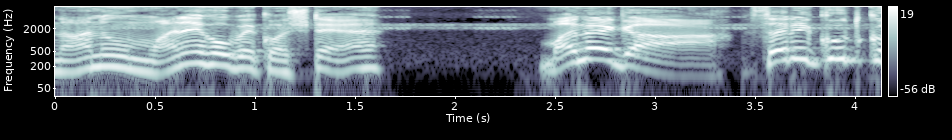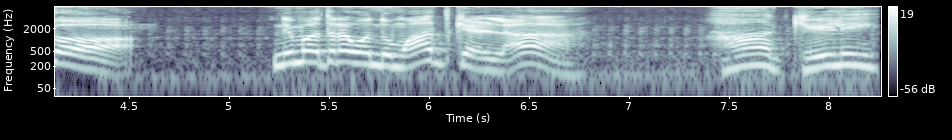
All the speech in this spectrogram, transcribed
ನಾನು ಮನೆಗೆ ಹೋಗ್ಬೇಕು ಅಷ್ಟೇ. ಮನೆಗ? ಸರಿ, ಕೂತ್ಕೋ. ನಿಮ್ಮ ಹತ್ರ ಒಂದು ಮಾತು ಕೇಳಲಾ? ಹಾ, ಕೇಳಿ.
